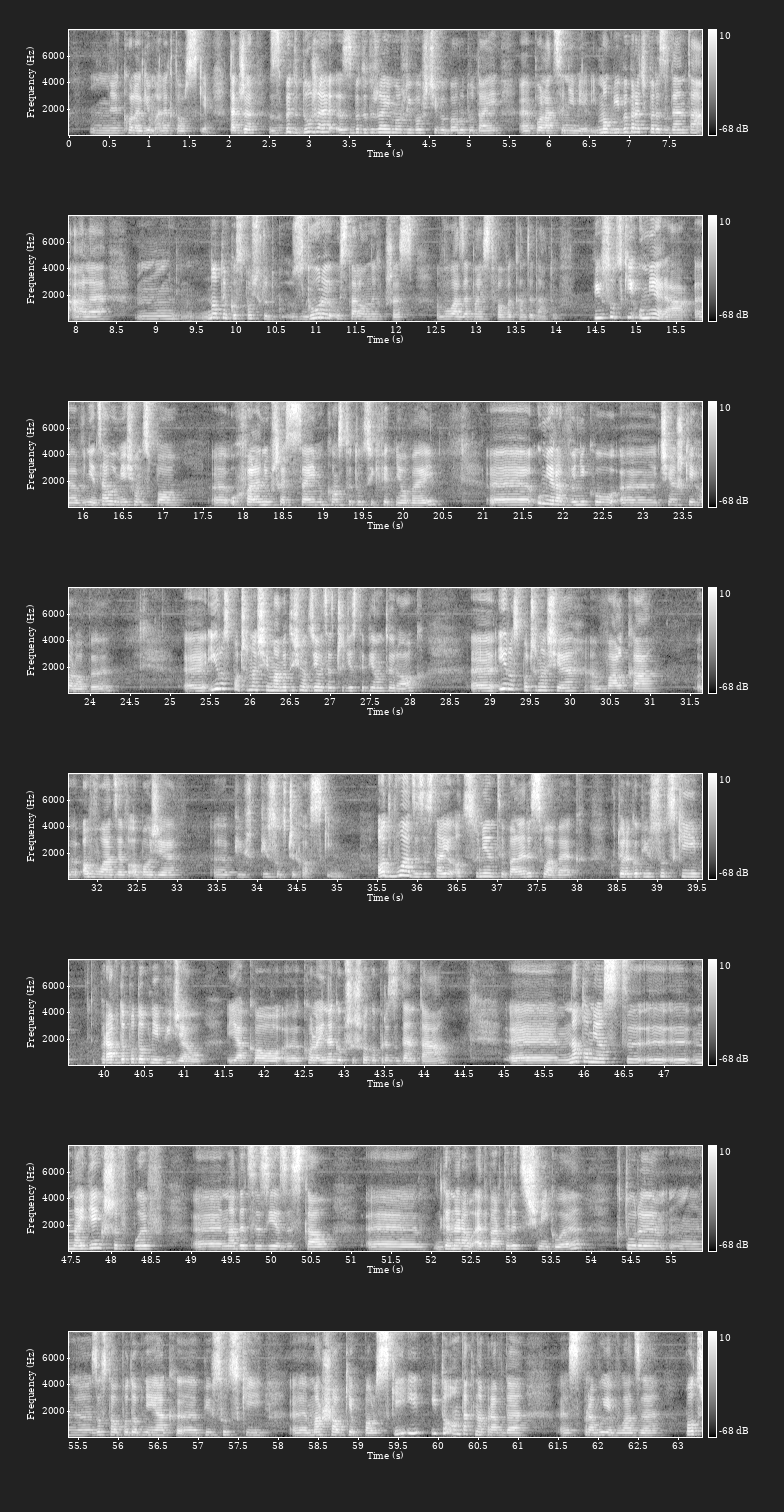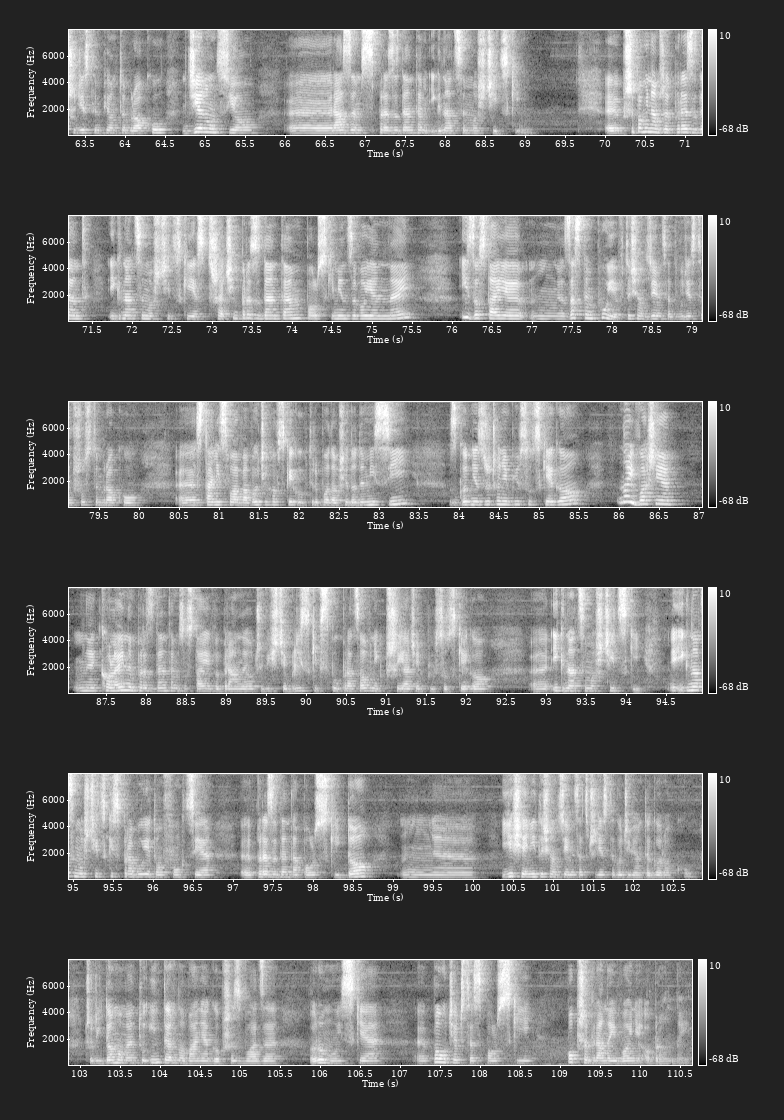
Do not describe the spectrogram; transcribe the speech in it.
kolegium elektorskie. Także zbyt, duże, zbyt dużej możliwości wyboru tutaj e, Polacy nie mieli. Mogli wybrać prezydenta, ale mm, no tylko spośród z góry ustalonych przez władze państwowe kandydatów. Piłsudski umiera e, w niecały miesiąc po e, uchwaleniu przez Sejm Konstytucji Kwietniowej. Umiera w wyniku ciężkiej choroby. I rozpoczyna się, mamy 1935 rok, i rozpoczyna się walka e, o władzę w obozie e, piłs- piłsudczykowskim. Od władzy zostaje odsunięty Walery Sławek, którego Piłsudski prawdopodobnie widział jako e, kolejnego przyszłego prezydenta. Natomiast największy wpływ na decyzję zyskał generał Edward Rydz-Śmigły, który mm, został podobnie jak Piłsudski marszałkiem Polski i, i to on tak naprawdę e, sprawuje władzę po 1935 roku, dzieląc ją e, razem z prezydentem Ignacym Mościckim. E, Przypominam, że prezydent Ignacy Mościcki jest trzecim prezydentem Polski międzywojennej i zostaje, mm, zastępuje w 1926 roku e, Stanisława Wojciechowskiego, który podał się do dymisji zgodnie z życzeniem Piłsudskiego. No i właśnie kolejnym prezydentem zostaje wybrany oczywiście bliski współpracownik, przyjaciel Piłsudskiego, e, Ignacy Mościcki. I Ignacy Mościcki sprawuje tą funkcję e, prezydenta Polski do mm, e, jesieni 1939 roku, czyli do momentu internowania go przez władze rumuńskie po ucieczce z Polski po przegranej wojnie obronnej.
